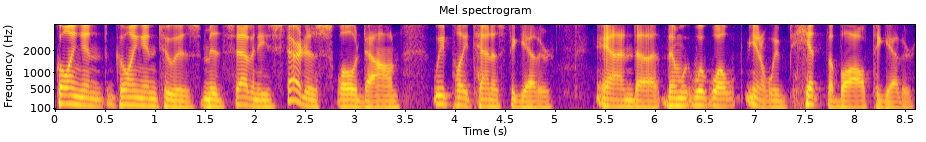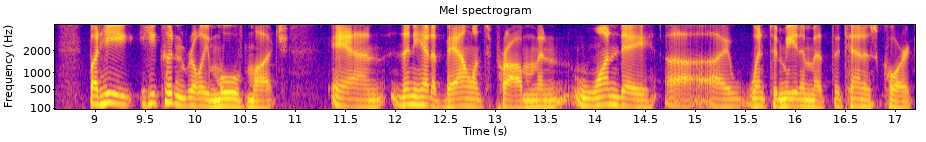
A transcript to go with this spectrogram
going in, going into his mid seventies, started to slow down. We'd play tennis together, and uh, then we, well, you know, we'd hit the ball together. But he he couldn't really move much, and then he had a balance problem. And one day, uh, I went to meet him at the tennis court,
